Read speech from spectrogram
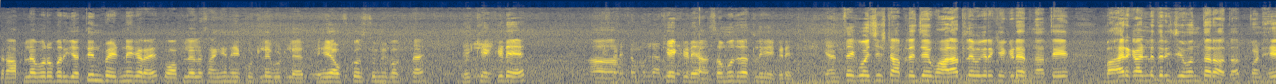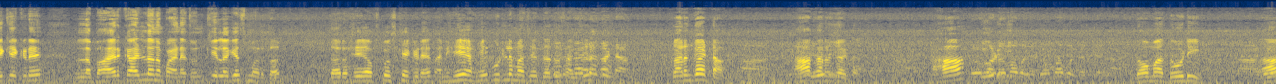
तर आपल्याबरोबर यतीन पेडणेकर आहे तो आपल्याला सांगेन हे कुठले कुठले आहेत. हे ऑफकोर्स तुम्ही बघताय. हे खेकडे आहेत. खेकडे हा समुद्रातले खेकडे. यांचं एक वैशिष्ट्य आपले जे व्हाळातले वगैरे खेकडे आहेत ना ते बाहेर काढले तरी जिवंत राहतात. पण हे खेकडे ल- बाहेर काढलं ना पाण्यातून की लगेच मरतात. तर हे ऑफकोर्स खेकडे आहेत. आणि हे हे कुठले मासे आहेत? दादा सांगते करंगाटा हा करंगाटा हा. डोमा दोडी. हा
